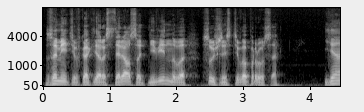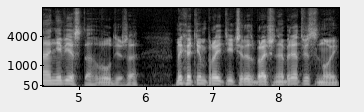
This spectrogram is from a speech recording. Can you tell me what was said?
заметив, как я растерялся от невинного в сущности вопроса. «Я невеста Вулдижа. Мы хотим пройти через брачный обряд весной».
